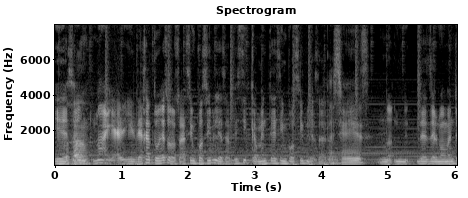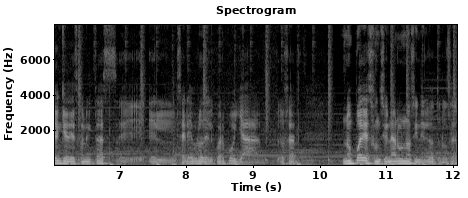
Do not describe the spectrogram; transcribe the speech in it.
y, de sea, no, y, y deja tú eso, o sea, es imposible, o sea, físicamente es imposible, o sea, así es. no- desde el momento en que desconectas eh, el cerebro del cuerpo ya, o sea, no puedes funcionar uno sin el otro, o sea,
